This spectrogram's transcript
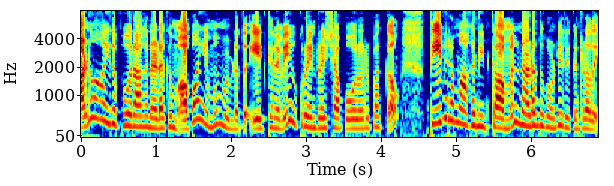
அணு ஆயுத போராக நடக்கும் அபாயமும் உள்ளது. ஏற்கனவே உக்ரைன் ரஷ்யா போர் ஒரு பக்கம் தீவிரமாக நிற்காமல் நடந்து கொண்டு இருக்கின்றது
